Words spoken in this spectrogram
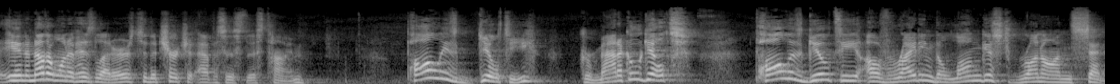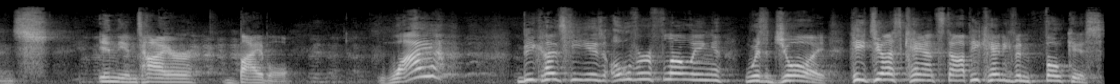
In another one of his letters to the church at Ephesus this time, Paul is guilty, grammatical guilt. Paul is guilty of writing the longest run on sentence in the entire Bible. Why? because he is overflowing with joy. He just can't stop. He can't even focus.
